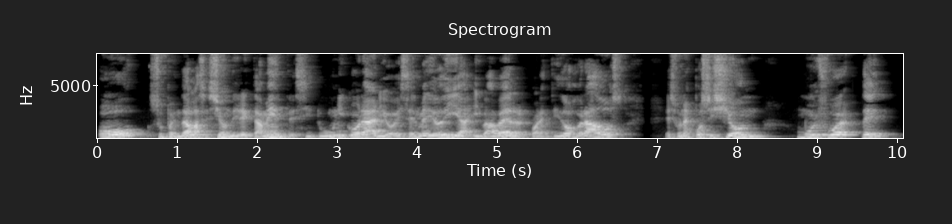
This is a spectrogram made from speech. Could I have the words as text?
o suspender la sesión directamente. Si tu único horario es el mediodía y va a haber 42 grados, es una exposición muy fuerte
